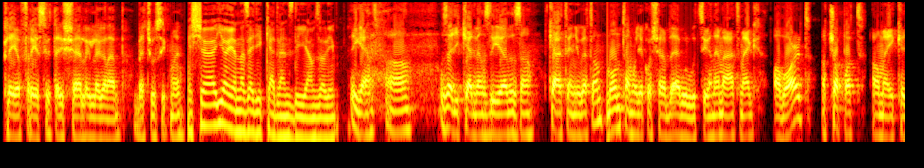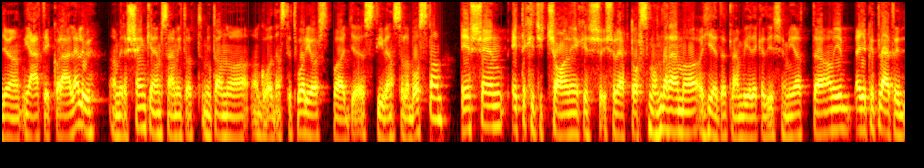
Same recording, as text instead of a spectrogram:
playoff részvételi serleg legalább becsúszik majd. És jöjjön az egyik kedvenc díjam, Zoli. Igen, a az egyik kedvenc díjad az a keleten-nyugaton. Mondtam, hogy a kosárlabda evolúció nem állt meg a Vard, a csapat, amelyik egy olyan játékkal áll elő, amire senki nem számított, mint annó a Golden State Warriors, vagy stevens a Boston, és én itt egy kicsit csalnék, és, és a Raptors mondanám a, a hihetetlen védekezése miatt, ami egyébként lehet, hogy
